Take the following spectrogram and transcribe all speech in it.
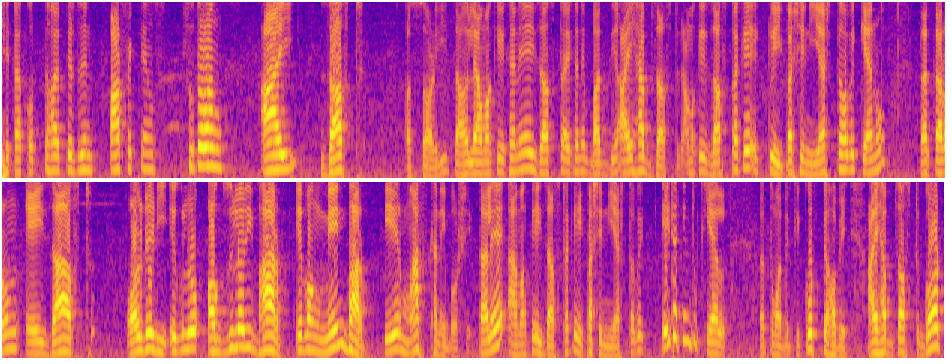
সেটা করতে হয় প্রেজেন্ট পারফেক্ট টেন্স সুতরাং আই জাস্ট সরি তাহলে আমাকে এখানে এই জাস্টটা এখানে বাদ দিয়ে আই হ্যাভ জাস্ট আমাকে এই জাস্টটাকে একটু এই পাশে নিয়ে আসতে হবে। কেন? তার কারণ এই জাস্ট অলরেডি এগুলো অক্সুলারি ভার্ব এবং মেইন ভার্ব এর মাঝখানে বসে। তাহলে আমাকে এই জাস্টটাকে এই পাশে নিয়ে আসতে হবে। এইটা কিন্তু খেয়াল তোমাদেরকে করতে হবে। I have just got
